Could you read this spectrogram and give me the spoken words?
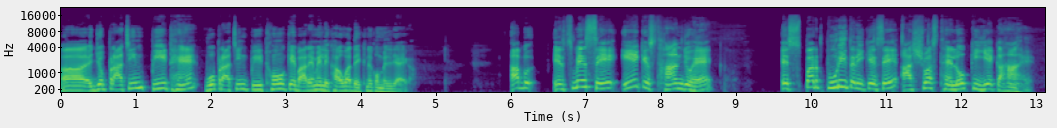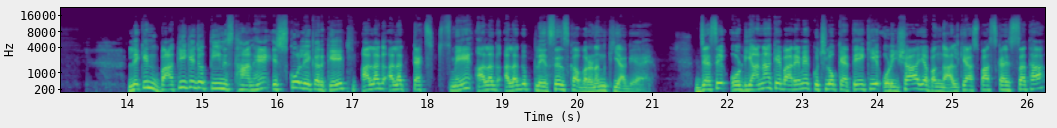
जो प्राचीन पीठ हैं, वो प्राचीन पीठों के बारे में लिखा हुआ देखने को मिल जाएगा। अब इसमें से एक स्थान जो है, इस पर पूरी तरीके से आश्वस्त हैं लोग कि ये कहाँ है। लेकिन बाकी के जो तीन स्थान हैं, इसको लेकर के अलग अलग टेक्स्ट में अलग अलग प्लेसेस का वर्णन किया गया है। जैसे ओडियाना के बारे में कुछ लोग कहते हैं कि उड़ीसा या बंगाल के आसपास का हिस्सा था,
